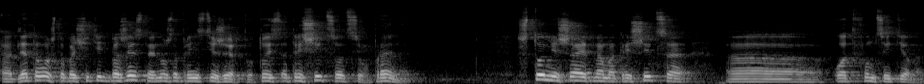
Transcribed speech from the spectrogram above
э, для того, чтобы ощутить божественное, нужно принести жертву, то есть отрешиться от всего, правильно? Что мешает нам отрешиться э, от функций тела?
